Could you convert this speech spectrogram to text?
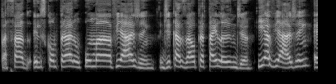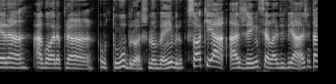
passado, eles compraram uma viagem de casal para Tailândia. E a viagem era agora para outubro, acho novembro. Só que a, a agência lá de viagem, tá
